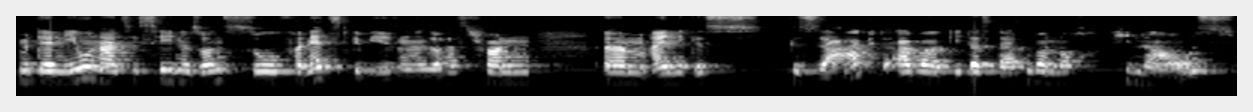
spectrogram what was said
mit der Neonazi-Szene sonst so vernetzt gewesen? Also hast schon ähm, einiges gesagt, aber geht das darüber noch hinaus?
